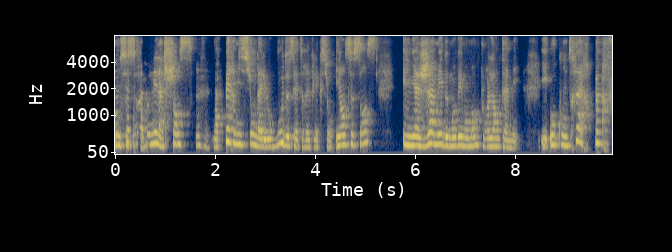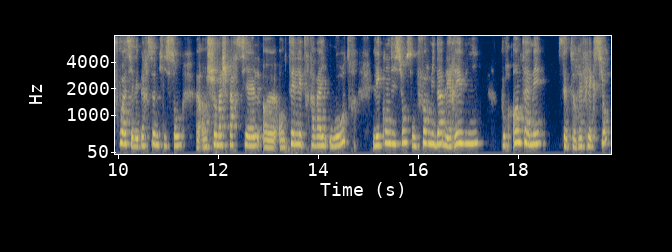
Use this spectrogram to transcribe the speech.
on, se sera donné la chance, mhm. la permission d'aller au bout de cette réflexion. Et en ce sens, il n'y a jamais de mauvais moment pour l'entamer. Et au contraire, parfois, s'il y a des personnes qui sont euh, en chômage partiel, euh, en télétravail ou autre, les conditions sont formidables et réunies pour entamer cette réflexion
